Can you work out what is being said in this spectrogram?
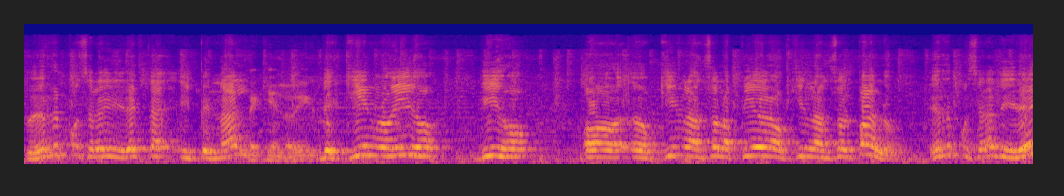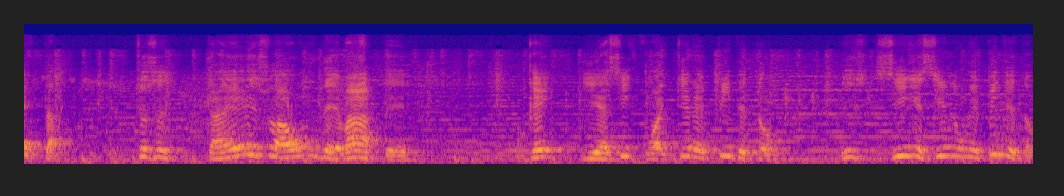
pero es responsabilidad directa y penal De quien lo dijo. de quién lo dijo, dijo o, o quién lanzó la piedra o quién lanzó el palo. Es responsabilidad directa. Entonces, traer eso a un debate, ¿ok? Y así cualquier epíteto es- sigue siendo un epíteto.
